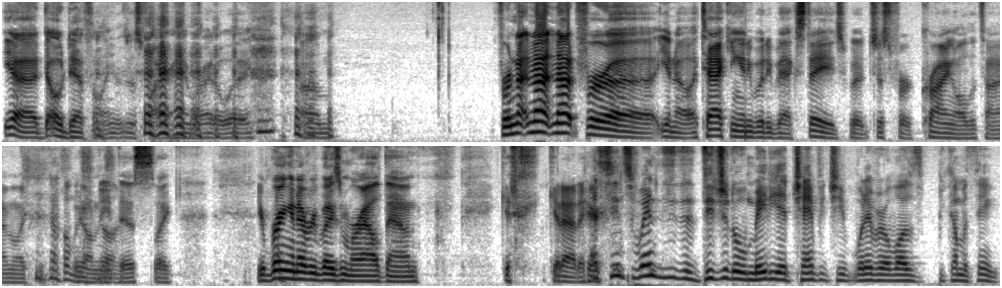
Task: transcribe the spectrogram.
Yeah, oh, definitely. We'll just fire him right away. Um, for not not not for uh, you know attacking anybody backstage, but just for crying all the time. Like Oh we don't need this. Like you're bringing everybody's morale down. Get get out of here. And since when did the digital media championship, whatever it was, become a thing?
